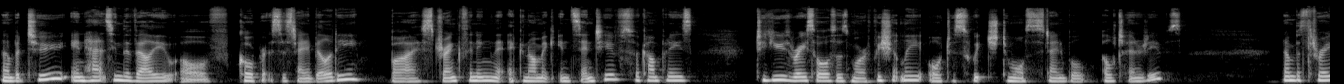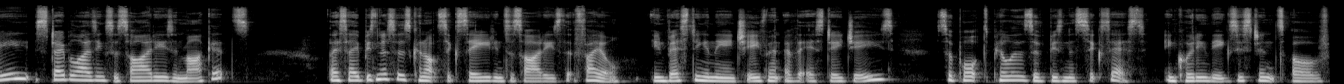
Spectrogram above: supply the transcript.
Number two, enhancing the value of corporate sustainability by strengthening the economic incentives for companies to use resources more efficiently or to switch to more sustainable alternatives. Number three, stabilizing societies and markets they say businesses cannot succeed in societies that fail. Investing in the achievement of the SDGs supports pillars of business success, including the existence of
